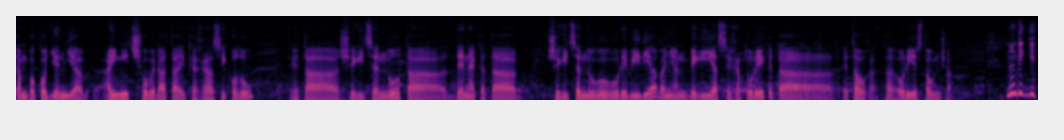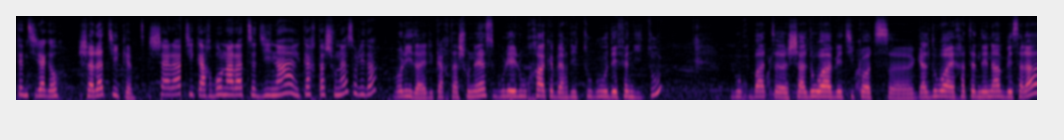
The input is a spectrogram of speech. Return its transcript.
kanpoko jendia hainitz sobera eta ekerraziko du, eta segitzen du, eta denek eta segitzen dugu gure bidea, baina begia zerraturik eta eta hori ez da untxa. Nondik diten zira gau? Xaratik. Xaratik arbonaratz dina, elkartasunez hori da? Hori da, elkartasunez, gure lujak behar ditugu defenditu. Lur bat saldua betikotz galdua erraten dena bezala.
